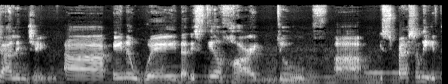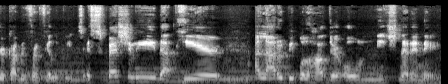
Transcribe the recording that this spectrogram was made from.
Challenging uh, in a way that is still hard to, uh, especially if you're coming from Philippines. Especially that here, a lot of people have their own niche na rin eh.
